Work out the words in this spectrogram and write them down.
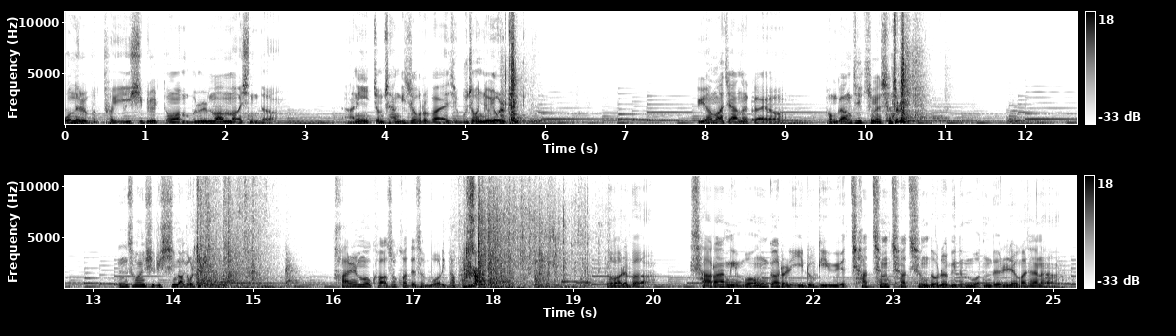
오늘부터 20일 동안 물만 마신다. 아니 좀 장기적으로 봐야지 무조건 요요 올프 위험하지 않을까요? 건강 지키면 선출 은손실이 심하게 올 테. 탈모 가속화돼서 머리 다 부서. 더 말해봐. 사람이 뭔가를 이루기 위해 차츰차츰 노력이든 뭐든 늘려가잖아.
